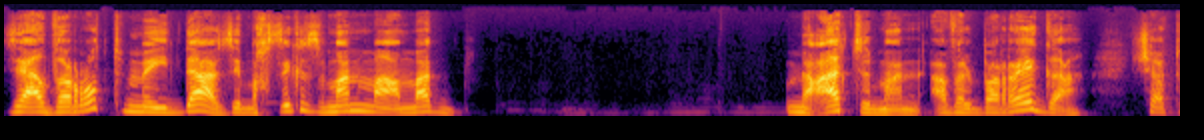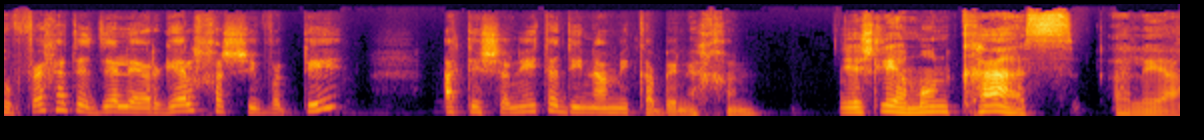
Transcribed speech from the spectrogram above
זה העברות מידע, זה מחזיק זמן מעמד מעט זמן, אבל ברגע שאת הופכת את זה להרגל חשיבתי, את תשני את הדינמיקה ביניכם. יש לי המון כעס עליה.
